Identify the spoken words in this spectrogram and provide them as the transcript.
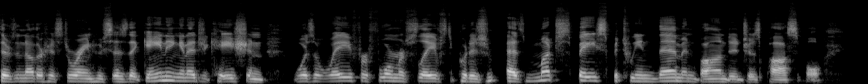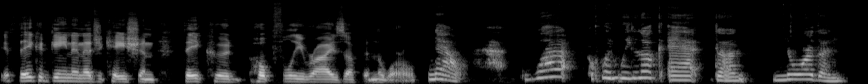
there's another historian who says that gaining an education was a way for former slaves to put as, as much space between them and bondage as possible. If they could gain an education, they could hopefully rise up in the world. Now, what when we look at the northern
